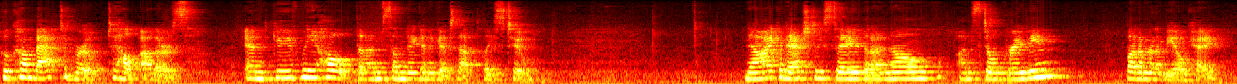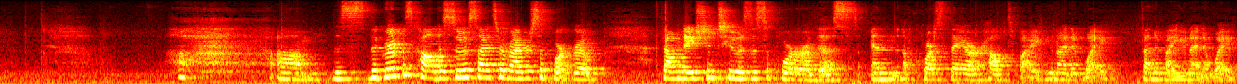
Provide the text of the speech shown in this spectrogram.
who come back to group to help others and gave me hope that I'm someday going to get to that place too. Now I can actually say that I know I'm still grieving, but I'm going to be okay. Um, this, the group is called the Suicide Survivor Support Group. Foundation 2 is a supporter of this, and of course they are helped by United Way, funded by United Way.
